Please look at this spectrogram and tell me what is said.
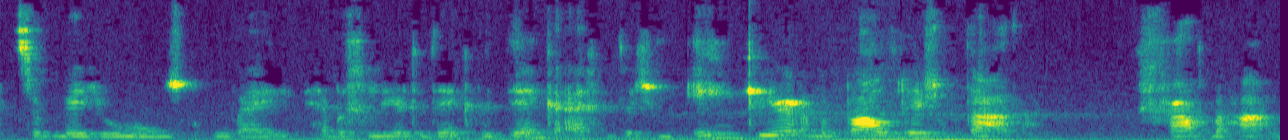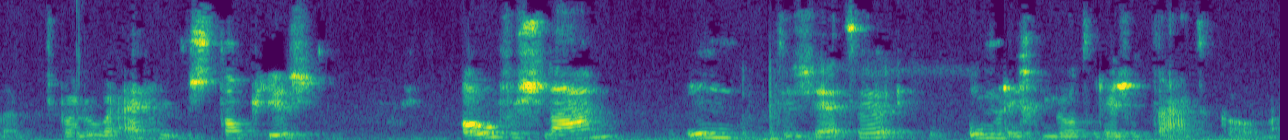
dat is ook een beetje hoe, ons, hoe wij hebben geleerd te denken, we denken eigenlijk dat je in één keer een bepaald resultaat gaat behalen. Waardoor we eigenlijk de stapjes overslaan om te zetten, om richting dat resultaat te komen.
